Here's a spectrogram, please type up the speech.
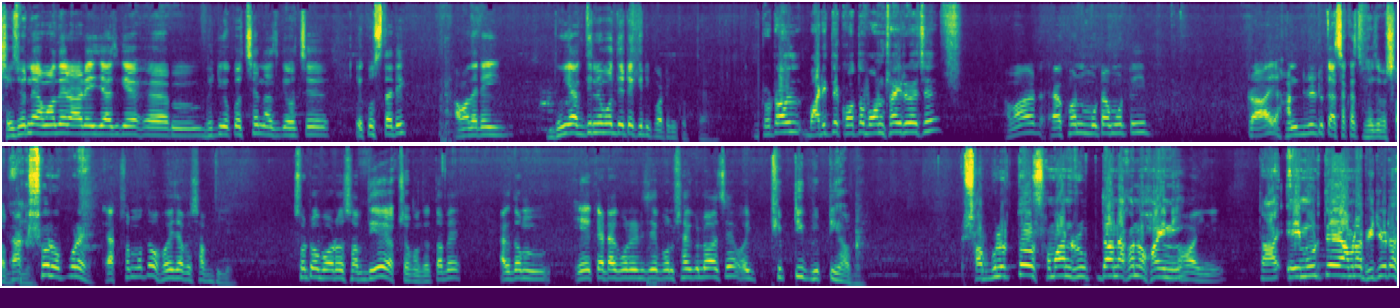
সেই জন্য আমাদের আর এই যে আজকে ভিডিও করছেন আজকে হচ্ছে একুশ তারিখ আমাদের এই দুই একদিনের মধ্যে এটাকে রিপোর্টিং করতে হবে। টোটাল বাড়িতে কত বনসাই রয়েছে? আমার এখন মোটামুটি প্রায় হান্ড্রেডের কাছাকাছি হয়ে যাবে সব একশোর ওপরে? একশোর মতো হয়ে যাবে সব দিয়ে ছোট বড় সব দিয়ে একশোর মতো। তবে একদম এ ক্যাটাগরির যে বনসাইগুলো আছে ওই ফিফটি ফিফটি হবে। সবগুলোর তো সমান রূপদান এখনও হয়নি। হয়নি। তা এই মুহূর্তে আমরা ভিডিওটা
